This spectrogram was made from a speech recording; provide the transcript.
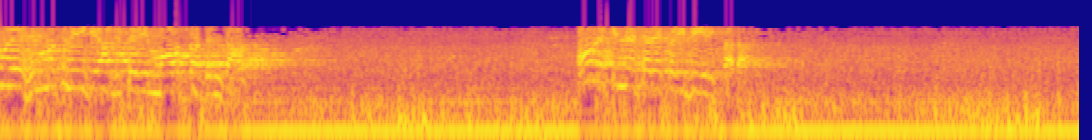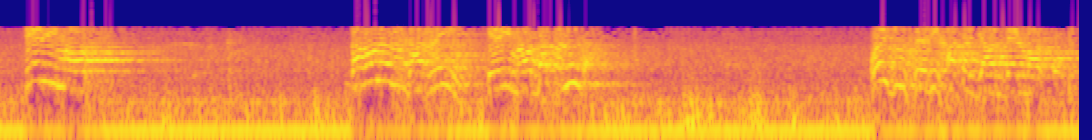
نے ہمت نہیں کہ اج تیری موت کا دن چار۔ اور کن تیرے قریبی رشتہ دار۔ تیری موت دونوں ڈر نہیں، تیری موت کا تو نہیں کوئی دوسرے کی خاطر جان دن واسطے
